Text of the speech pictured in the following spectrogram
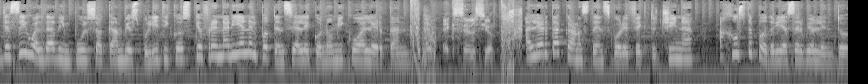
Desigualdad impulsa cambios políticos que frenarían el potencial económico, alertan. Excelsior. Alerta Carstens por efecto China, ajuste podría ser violento.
